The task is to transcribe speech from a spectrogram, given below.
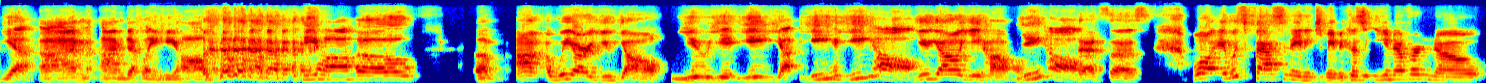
Yeah. I'm. I'm definitely hee haw. hee haw ho. Um. uh, we are you, y'all. You ye ye ya- ye yee haw. You, y'all, yeehaw. Yeehaw. That's us. Well, it was fascinating to me because you never know.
